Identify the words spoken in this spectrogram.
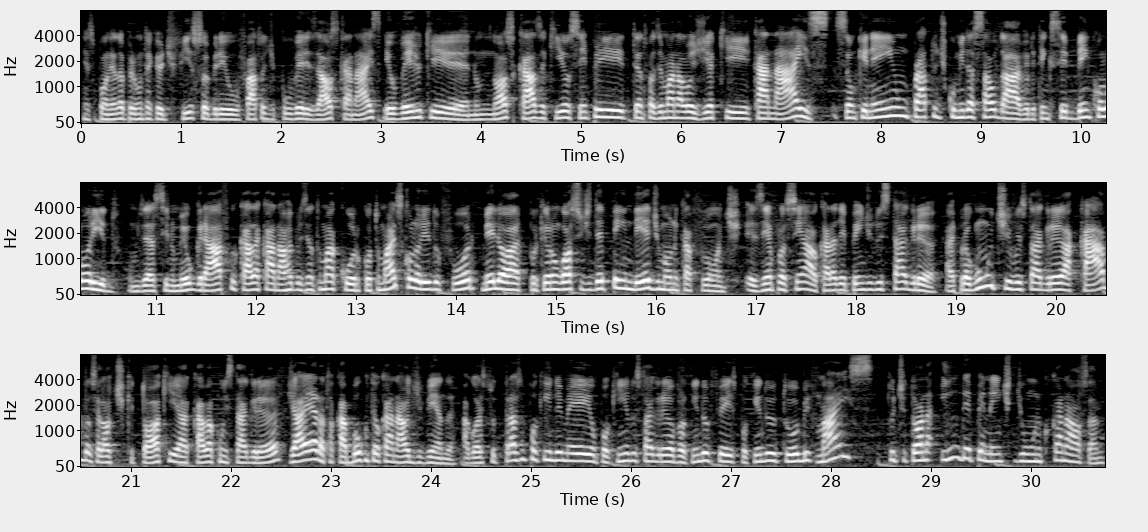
respondendo a pergunta que eu te fiz sobre o fato de pulverizar os canais, eu vejo que no nosso caso aqui eu sempre tento fazer uma analogia que canais são que nem um prato de comida saudável, ele tem que ser bem colorido. Vamos dizer assim, no meu gráfico cada canal representa uma cor. Quanto mais colorido for, melhor, porque eu não gosto de depender de uma única fonte. Exemplo assim, ah, o cara depende do Instagram. Aí por algum motivo o Instagram acaba, sei lá, o TikTok acaba com o Instagram, já era, tu acabou com o teu canal de venda. Agora se tu traz um pouquinho do e-mail, um pouquinho do Instagram, um pouquinho do Face, um pouquinho do YouTube, mais mais tu te torna independente de um único canal, sabe?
